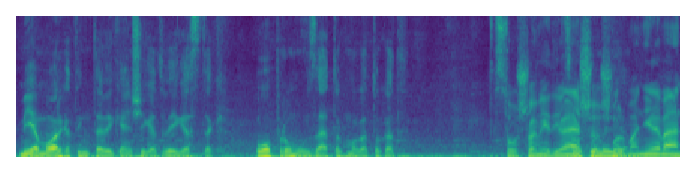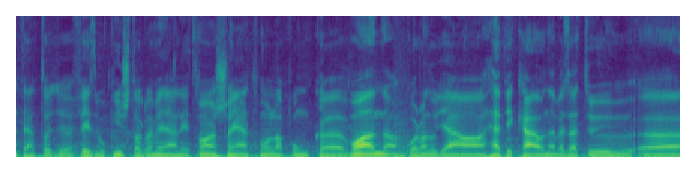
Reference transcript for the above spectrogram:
Milyen marketing tevékenységet végeztek? Hol promózátok magatokat? social media Social elsősorban media? nyilván, tehát hogy Facebook, Instagram jelenlét van, saját honlapunk van, akkor van ugye a Happy Cow nevezetű ö,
